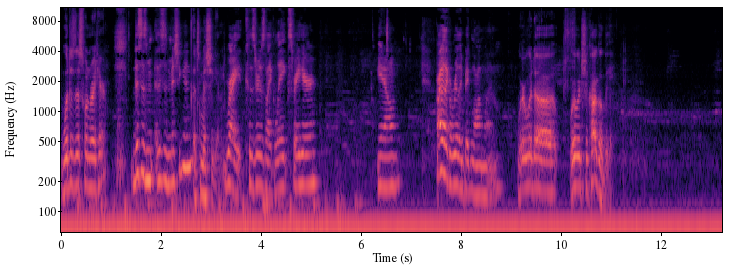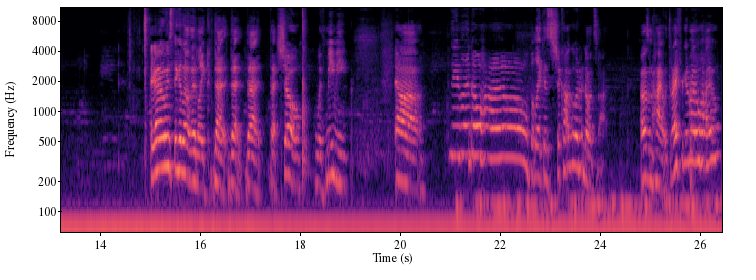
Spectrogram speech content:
what is this one right here? This is this is Michigan, That's Michigan. right? Because there's like lakes right here. You know, probably like a really big long one. Where would uh where would Chicago be? I always think about that, like that that that that show with Mimi, uh, Cleveland, Ohio. But like, is Chicago? In, no, it's not. I was in Ohio. Did I forget about Ohio?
